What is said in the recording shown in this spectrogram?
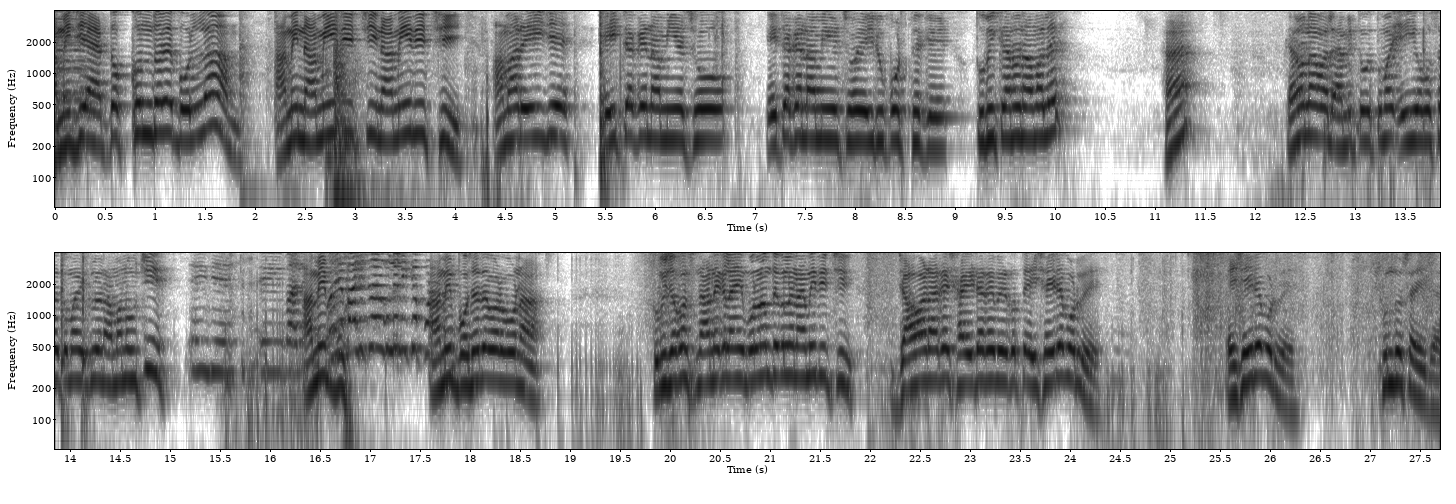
আমি যে এতক্ষণ ধরে বললাম আমি নামিয়ে দিচ্ছি নামিয়ে দিচ্ছি। আমার এই যে এইটাকে নামিয়েছো এইটাকে নামিয়েছো এইর উপর থেকে তুমি কেন নামালে? হ্যাঁ? কেন নামালে? আমি তো তোমার এই অবস্থায় তোমার এগুলো নামানো উচিত। এই এই আমি আমি বোঝাতে পারব না। তুমি যখন স্নানে গেলে আমি বললাম তো এগুলো নামিয়ে দিচ্ছি। যাওয়ার আগে শাড়িটাকে বের করতে এই শাড়িটা পরবে? এই শাড়িটা পরবে? সুন্দর শাড়িটা।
